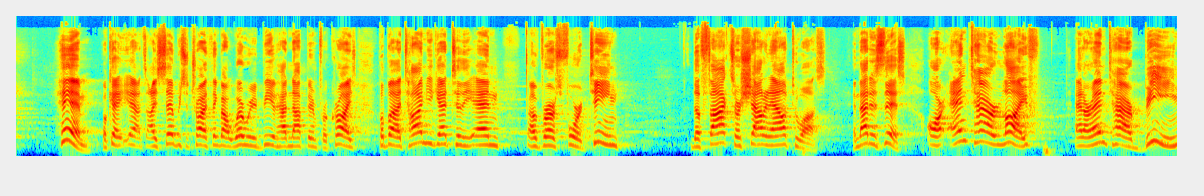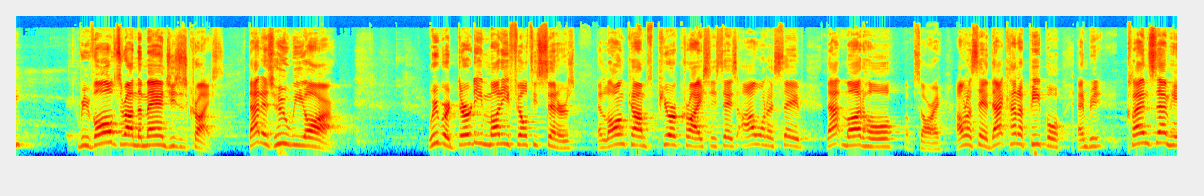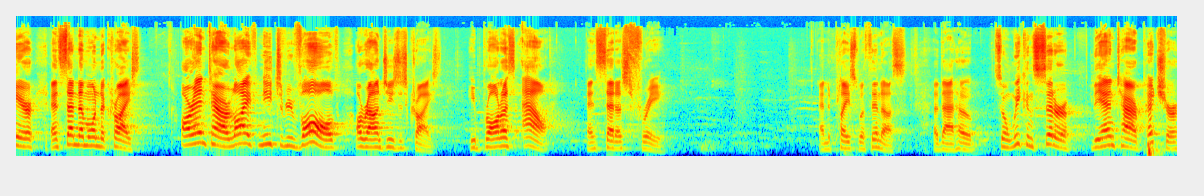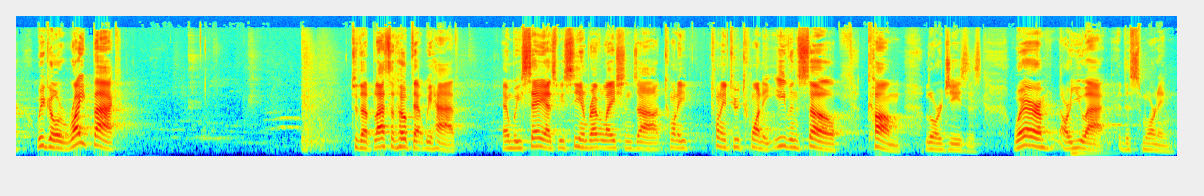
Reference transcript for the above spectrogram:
Him. Okay, yeah, I said we should try to think about where we'd be if it had not been for Christ. But by the time you get to the end of verse 14, the facts are shouting out to us. And that is this our entire life and our entire being revolves around the man Jesus Christ. That is who we are. We were dirty, muddy, filthy sinners, and along comes pure Christ. He says, I want to save that mud hole. I'm sorry. I want to save that kind of people and re- cleanse them here and send them on to Christ. Our entire life needs to revolve around Jesus Christ. He brought us out and set us free and to place within us that hope. So when we consider the entire picture, we go right back to the blessed hope that we have. And we say, as we see in Revelations uh, 20, 22 20, even so, come, Lord Jesus. Where are you at this morning?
